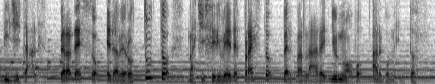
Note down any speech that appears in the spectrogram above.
digitale. Per adesso è davvero tutto, ma ci si rivede presto per parlare di un nuovo argomento.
